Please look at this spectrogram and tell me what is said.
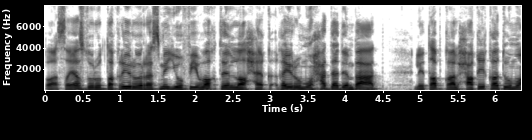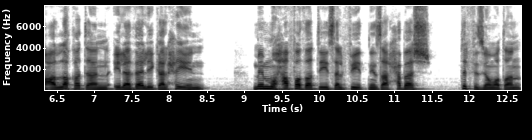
وسيصدر التقرير الرسمي في وقت لاحق غير محدد بعد لتبقى الحقيقة معلقة إلى ذلك الحين. من محافظة سلفيت نزار حبش تلفزيون وطن.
